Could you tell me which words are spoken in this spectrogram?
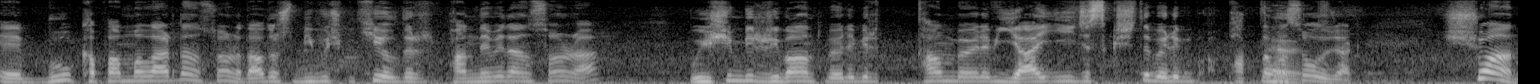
e, bu kapanmalardan sonra daha doğrusu bir buçuk iki yıldır pandemiden sonra bu işin bir rebound böyle bir tam böyle bir yay iyice sıkıştı böyle bir patlaması Evet. olacak. Şu an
